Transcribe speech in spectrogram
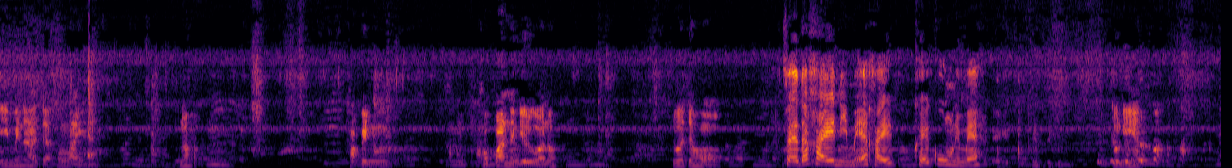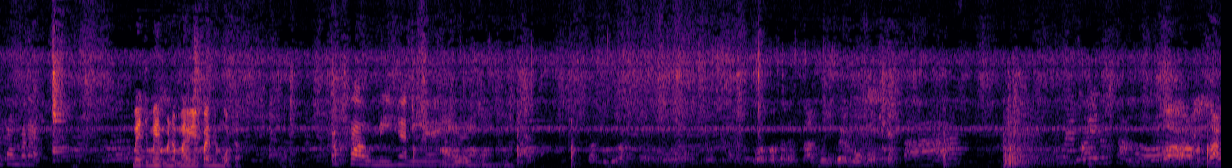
นี่ไม่น่าจะเท่าไหร่นะเนาะทำเป็นข้าวปั้นอย่างเดียวดีกว่าเนาะหรือว่าจะห่อใส่ตะไคร้นี่ไหมไข่ไข่กุ้งนี่ไหมตัวนี้อะไม่ต้องก็ได้ไม่จะไม่ทำไมไม่ปั้นให้หมดอะกับข้าวมีแค่นี้ไงอ๋ออ๋ออ๋อยัง ไป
